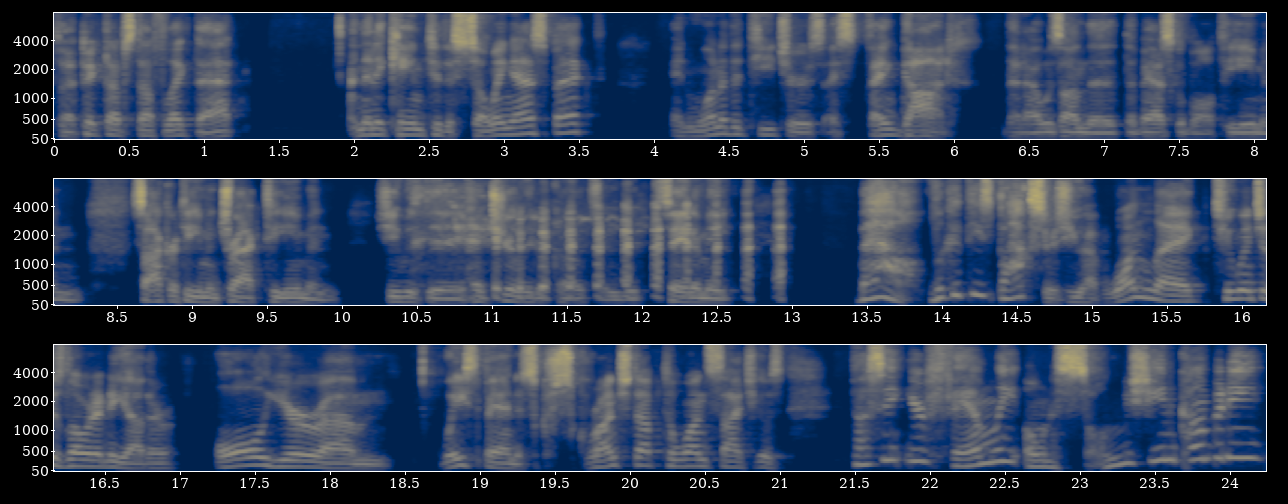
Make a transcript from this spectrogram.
so I picked up stuff like that. And then it came to the sewing aspect, and one of the teachers, I thank God that I was on the the basketball team and soccer team and track team, and she was the head cheerleader coach, and would say to me, "Val, look at these boxers. You have one leg two inches lower than the other. All your um, waistband is scrunched up to one side." She goes, "Doesn't your family own a sewing machine company?"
